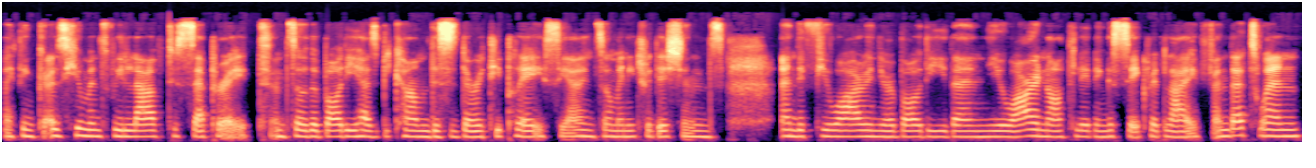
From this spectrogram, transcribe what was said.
I think as humans, we love to separate. And so the body has become this dirty place. Yeah. In so many traditions. And if you are in your body, then you are not living a sacred life. And that's when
